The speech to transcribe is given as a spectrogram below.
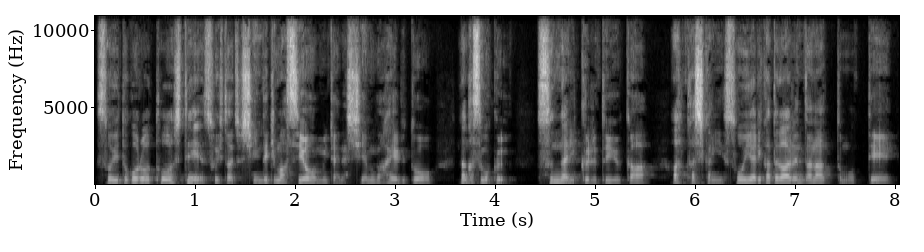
そういうところを通してそういう人たちを支援できますよみたいな CM が入ると、なんかすごくすんなり来るというか、あ、確かにそういうやり方があるんだなと思って、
